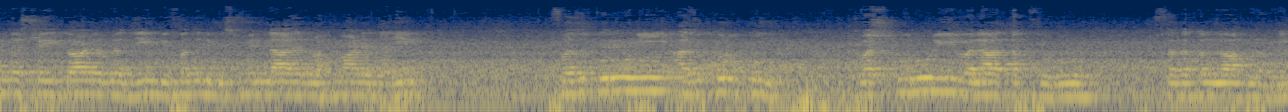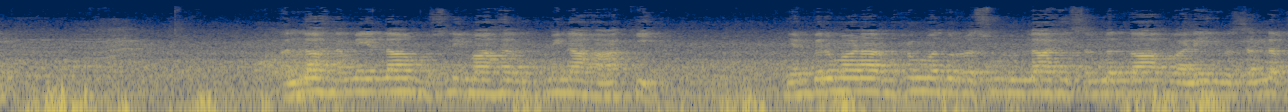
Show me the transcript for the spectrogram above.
من الشيطان الرجيم بفضل بسم الله الرحمن الرحيم வதுகுருணி அது குறுக்கும் வலா தக்சுரு சதகல்லாஹ் நபி அல்லாஹ் நம்மையெல்லாம் முஸ்லீமாக முக்மீனாக ஆக்கி எம்பெருமானார் முகமது ரசூலுல்லாஹி சல்லல்லாஹு அலைஹி வசல்லம்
